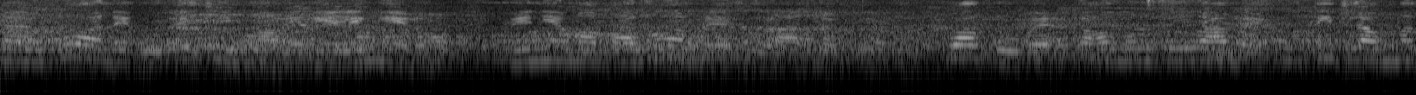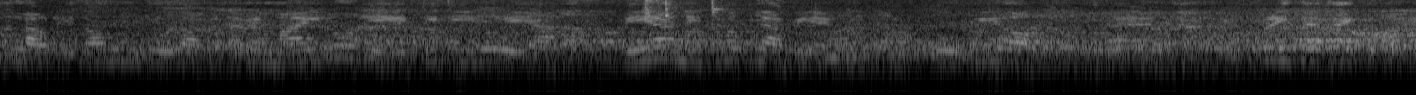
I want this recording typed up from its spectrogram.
မှန်ကိုကလည်းကိုအဲ့ချိန်မှာငယ်လေးငယ်တော့ဘယ်နေရာမှာဘာလုပ်ရမလဲဆိုတာလောက်တယ်ကိုကကိုပဲအကောင်းဆုံးကြိုးစားမယ်ကိုတိတလောက်မှတ်တလောက်တွေအကောင်းဆုံးကြိုးစားမယ်ဒါပေမဲ့မိုင်းတို့တွေတီတီတို့တွေကဘေးကနေထောက်ပြပေးတဲ့အခါကျတော့ပို့ပြီးတော့အဲပြိတ္တတိုက်ကိုတယ်။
